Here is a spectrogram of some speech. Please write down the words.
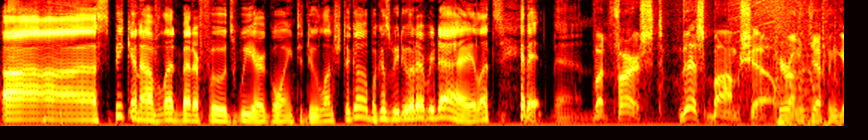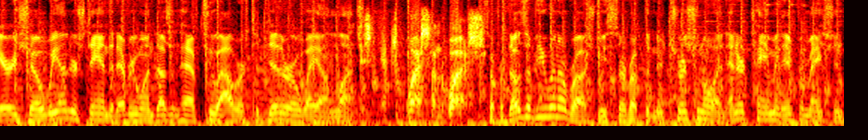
Uh, speaking of Leadbetter Foods, we are going to do Lunch to Go because we do it every day. Let's hit it, Ben. But first, this bombshell. Here on the Geoff and Gary Show, we understand that everyone doesn't have two hours to dither away on lunch. It gets worse and worse. So for those of you in a rush, we serve up the nutritional and entertainment information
